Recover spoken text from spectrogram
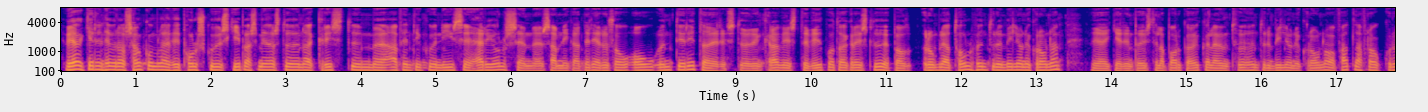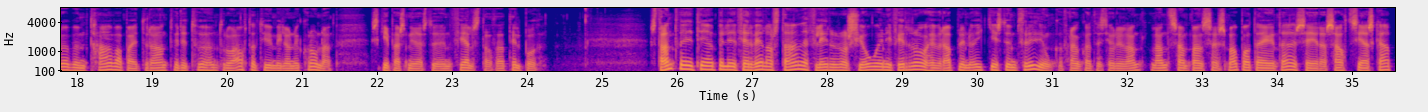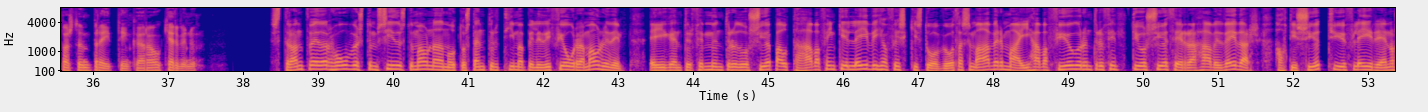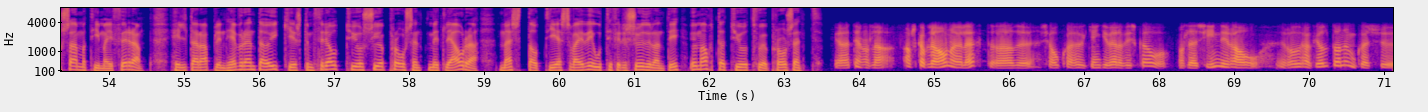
Vegagerinn hefur á sangumlega við pólsku skipasmiðastöðuna kristum afhendingu nýsi herjóls en samningarnir eru þó óundirritaðir. Stöðin krafist viðbótagreislu upp á rúmlega 1200 miljónu króna. Vegagerinn bauðst til að borga aukalega um 200 miljónu króna og falla frá gröfum tafabætur að andveri 280 miljónu króna. Skipasmiðastöðun fjælst á það tilbúð. Strandveiði tíðanbilið fer vel á stað, fleirur á sjóen í fyrra og hefur aflinn aukist um þriðjung. Framkvæmtastjóri land, landsambands smábátaegenda segir að sátt sé að skapast um breytingar á kerfinu. Strandveiðar hófust um síðustu mánaðamót og stendur tímabilið í fjóra mánuði. Eigendur 507 báta hafa fengið leiði hjá fiskistofu og þar sem aðver mæ hafa 457 þeirra hafið veiðar, hátt í 70 fleiri en á sama tíma í fyrra. Hildaraflin hefur enda aukist um 37% milli ára, mest á djesvæði úti fyrir Suðurlandi um 82%. Já, þetta er náttúrulega afskaplega ánægilegt að eh, sjá hvað hefur gengið vel að fiska og náttúrulega sínir á róðra fjöldanum hversu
